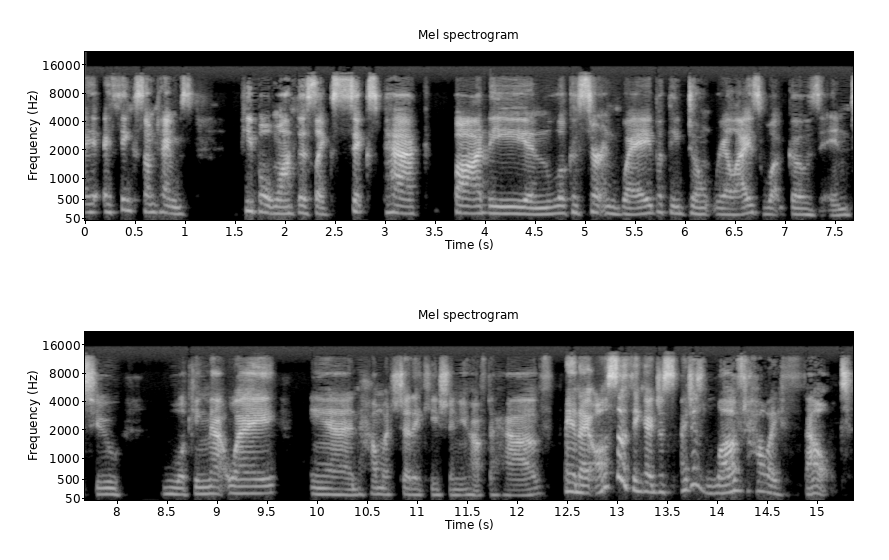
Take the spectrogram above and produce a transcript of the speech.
I, I think sometimes people want this like six pack body and look a certain way, but they don't realize what goes into looking that way and how much dedication you have to have. And I also think I just I just loved how I felt.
